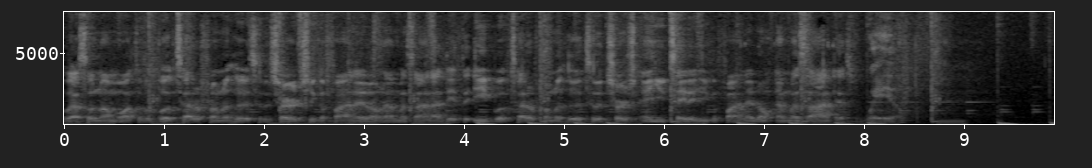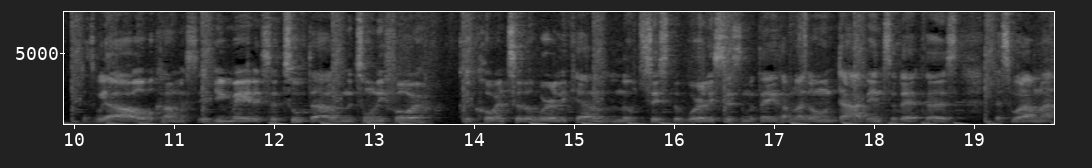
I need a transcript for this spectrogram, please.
We also know I'm author of a book titled From the Hood to the Church. You can find it on Amazon. I did the ebook titled From the Hood to the Church, and you take it. You can find it on Amazon as well. Because we are all overcomers. If you made it to 2024, according to the worldly calendar, the the worldly system of things, I'm not going to dive into that because that's what I'm not.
